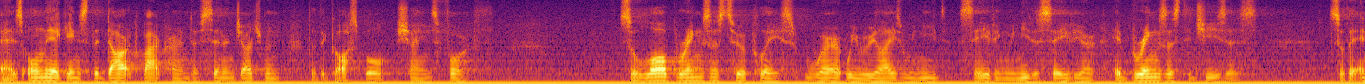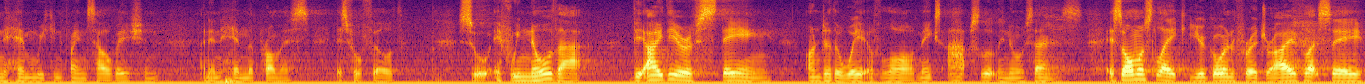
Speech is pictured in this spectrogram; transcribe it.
It is only against the dark background of sin and judgment that the gospel shines forth. So, law brings us to a place where we realize we need saving, we need a Savior. It brings us to Jesus so that in Him we can find salvation and in Him the promise is fulfilled. So, if we know that, the idea of staying under the weight of law makes absolutely no sense. It's almost like you're going for a drive. Let's say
